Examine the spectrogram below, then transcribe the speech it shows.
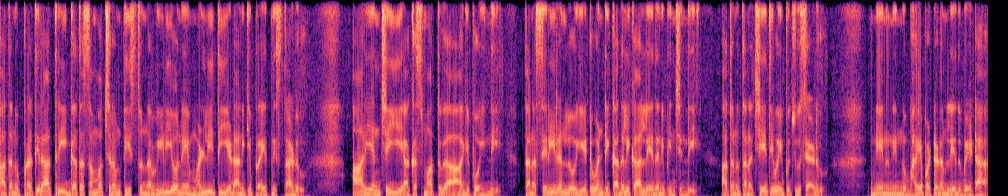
అతను ప్రతి రాత్రి గత సంవత్సరం తీస్తున్న వీడియోనే మళ్ళీ తీయడానికి ప్రయత్నిస్తాడు. ఆర్యన్ చెయ్యి అకస్మాత్తుగా ఆగిపోయింది. తన శరీరంలో ఎటువంటి కదలిక లేదనిపించింది. అతను తన చేతివైపు చూశాడు. నేను నిన్ను భయపట్టడం లేదు బేటా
